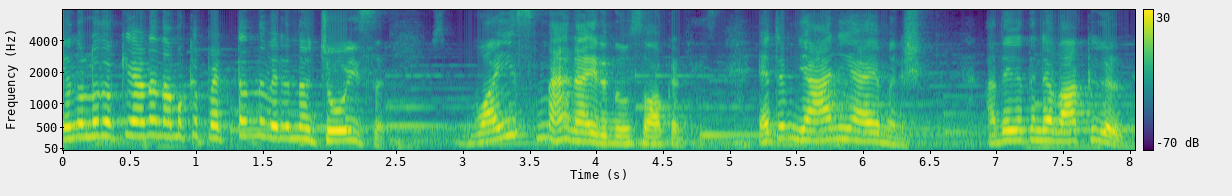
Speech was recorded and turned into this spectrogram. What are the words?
എന്നുള്ളതൊക്കെയാണ് നമുക്ക് പെട്ടെന്ന് വരുന്ന ചോയ്സ് വൈസ് മാൻ ആയിരുന്നു സോക്രട്ടീസ്. ഏറ്റവും ജ്ഞാനിയായ മനുഷ്യൻ. അദ്ദേഹത്തിന്റെ വാക്കുകൾ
